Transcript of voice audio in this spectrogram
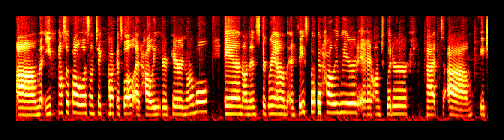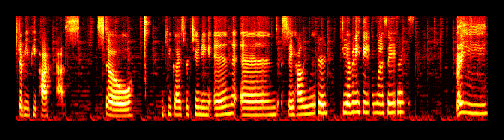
Um, you can also follow us on TikTok as well at Hollyweird Paranormal, and on Instagram and Facebook at Hollyweird, and on Twitter at um, HWP Podcasts. So thank you guys for tuning in and stay Holly Weird. Do you have anything you want to say, guys? Bye.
